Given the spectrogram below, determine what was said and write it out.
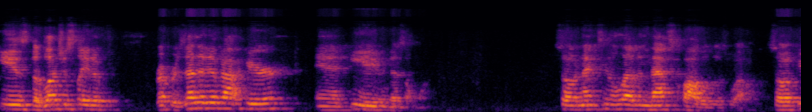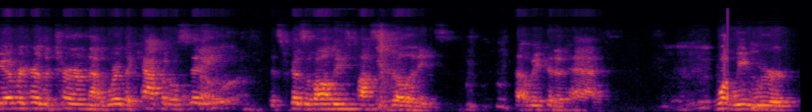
He is the legislative representative out here, and he even doesn't want. So in 1911, that's squabbled as well. So if you ever hear the term that we're the capital city, it's because of all these possibilities that we could have had. What we were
